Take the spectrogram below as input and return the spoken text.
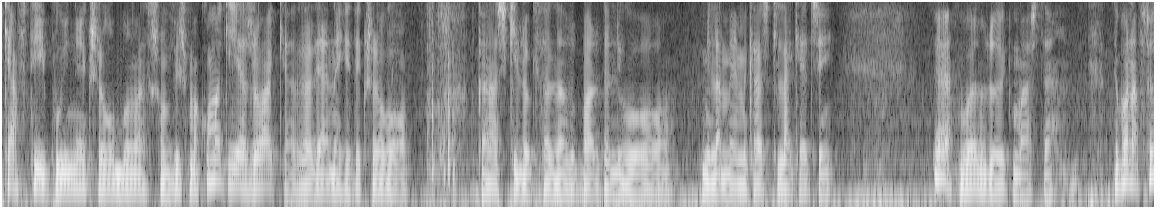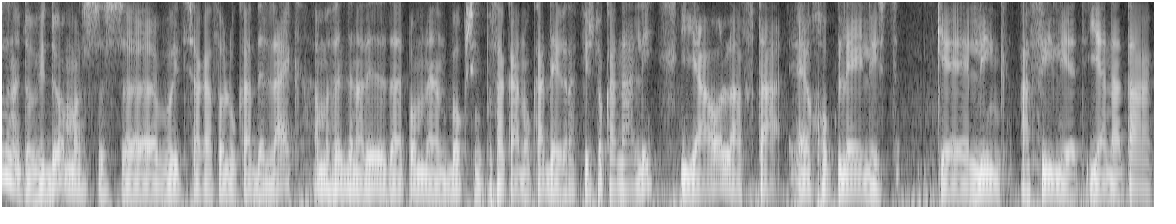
και αυτή που είναι, ξέρω εγώ, μπορούμε να χρησιμοποιήσουμε ακόμα και για ζωάκια. Δηλαδή αν έχετε, ξέρω εγώ, κανένα σκύλο και θέλετε να του πάρετε λίγο, μιλάμε για μικρά σκυλάκια έτσι. Ε, μπορείτε να το δοκιμάσετε. Λοιπόν, αυτό ήταν το βίντεο. Μας σας ε, βοήθησα καθόλου, κάντε like. Αν θέλετε να δείτε τα επόμενα unboxing που θα κάνω, κάντε εγγραφή στο κανάλι. Για όλα αυτά έχω playlist και link affiliate για να τα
